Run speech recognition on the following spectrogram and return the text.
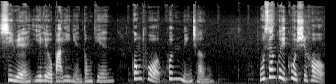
西元一六八一年冬天，攻破昆明城。吴三桂过世后，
